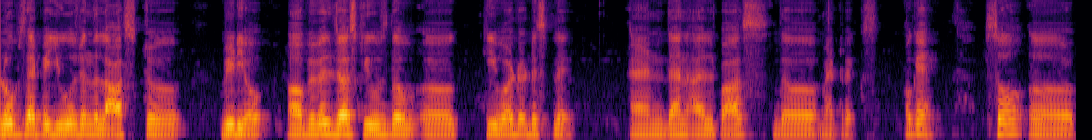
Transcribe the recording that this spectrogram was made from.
loops that we used in the last uh, video uh, we will just use the uh, keyword display. And then I'll pass the matrix. Okay. So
